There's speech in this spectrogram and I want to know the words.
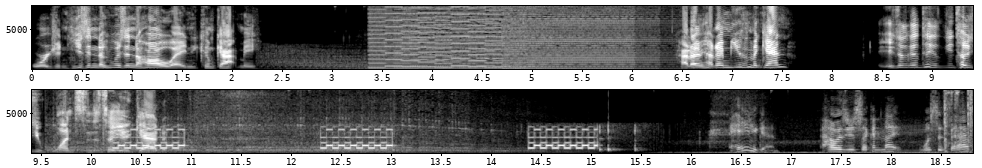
Origin. He's in the. He was in the hallway, and he come got me. How do I, how do I mute him again? It, just, it tells you once, and it tells you again. Hey again. How was your second night? Was it bad?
